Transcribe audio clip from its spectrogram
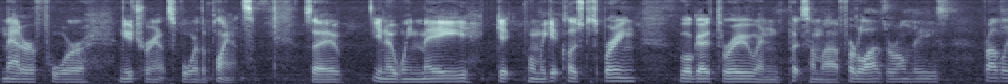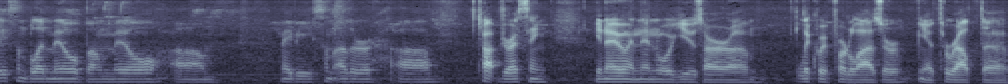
matter for nutrients for the plants. So you know we may get when we get close to spring, we'll go through and put some uh, fertilizer on these probably some blood meal, bone meal, um, maybe some other uh, top dressing, you know, and then we'll use our um, liquid fertilizer, you know, throughout the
